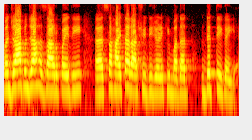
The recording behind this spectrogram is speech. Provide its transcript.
50-50 ਹਜ਼ਾਰ ਰੁਪਏ ਦੀ ਸਹਾਇਤਾ ਰਾਸ਼ੀ ਦੀ ਜਿਹੜੀ ਕਿ ਮਦਦ ਦਿੱਤੀ ਗਈ ਹੈ।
